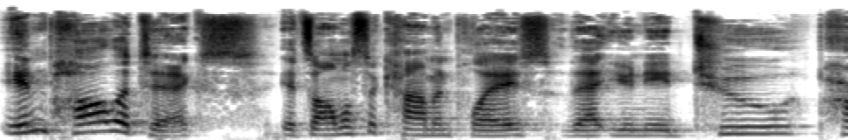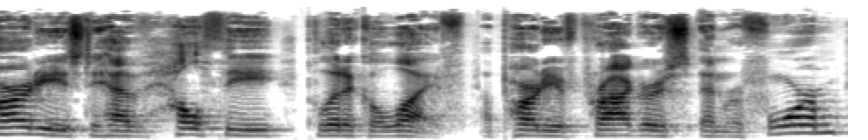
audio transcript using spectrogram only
in politics, it's almost a commonplace that you need two parties to have healthy political life. A party of progress and reform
